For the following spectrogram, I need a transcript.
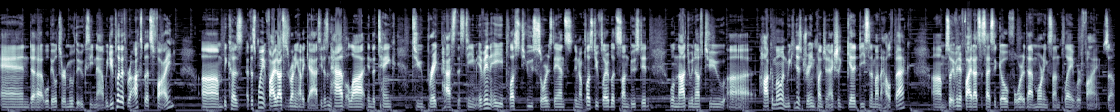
and uh, we'll be able to remove the Uxie now. We do play with rocks, but that's fine um, because at this point, Five Dots is running out of gas. He doesn't have a lot in the tank to break past this team. Even a plus two Swords Dance, you know, plus two Flare Blitz Sun boosted will not do enough to uh, and we can just Drain Punch and actually get a decent amount of health back. Um, so even if Five Dots decides to go for that Morning Sun play, we're fine. So.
